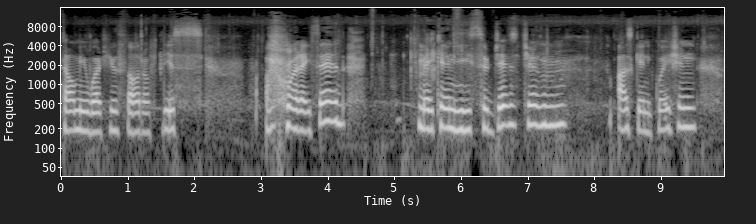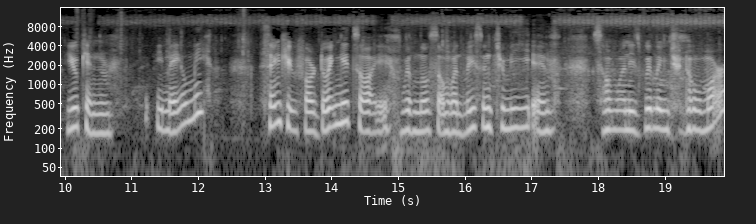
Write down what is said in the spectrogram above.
tell me what you thought of this what I said, make any suggestion, ask any question, you can email me. Thank you for doing it so I will know someone listen to me and someone is willing to know more.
